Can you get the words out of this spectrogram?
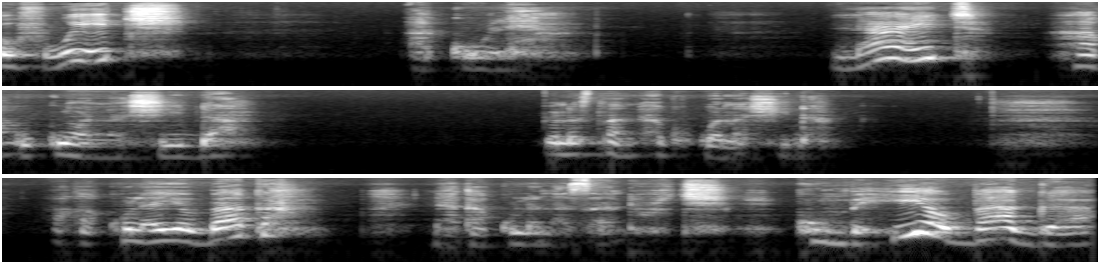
Of which akule. Night hakukuwa na shida. You understand? Hakukuwa na shida. Akakula hiyo baga na akakula na sandwich kumbe hiyo baga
